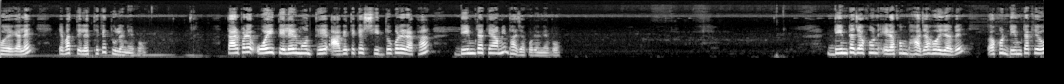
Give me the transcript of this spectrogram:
হয়ে গেলে এবার তেলের থেকে তুলে নেব। তারপরে ওই তেলের মধ্যে আগে থেকে সিদ্ধ করে রাখা ডিমটাকে আমি ভাজা করে নেব। ডিমটা যখন এরকম ভাজা হয়ে যাবে, তখন ডিমটাকেও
